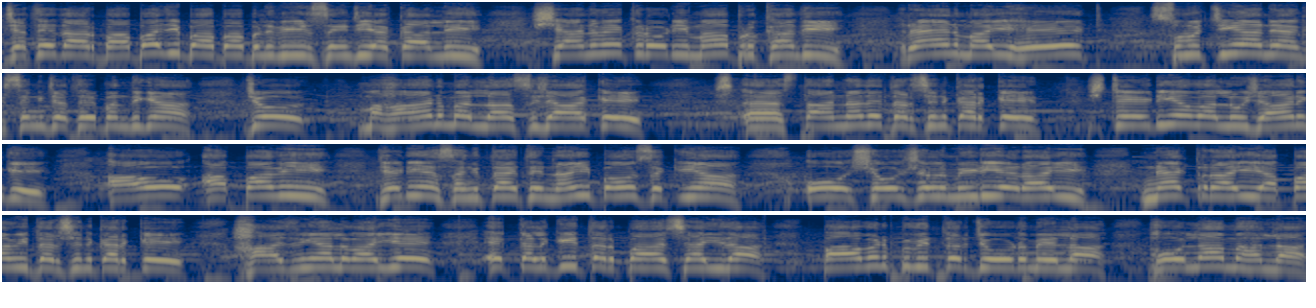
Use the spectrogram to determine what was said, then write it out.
ਜਥੇਦਾਰ ਬਾਬਾ ਜੀ ਬਾਬਾ ਬਲਵੀਰ ਸਿੰਘ ਜੀ ਅਕਾਲੀ 96 ਕਰੋੜੀ ਮਹਾਂਪੁਰਖਾਂ ਦੀ ਰਹਿਨਮਾਈ ਹੇਠ ਸਮੁੱਚੀਆਂ ਨਿਹੰਗ ਸਿੰਘ ਜਥੇਬੰਦੀਆਂ, ਜੋ ਮਹਾਨ ਮਹੱਲਾ ਸਜਾ ਕੇ ਅ, ਸਥਾਨਾਂ ਦੇ ਦਰਸ਼ਨ ਕਰਕੇ ਸਟੇਡੀਅਮ ਵੱਲ ਨੂੰ ਜਾਣਗੇ। ਆਓ ਆਪਾਂ ਵੀ ਜਿਹੜੀਆਂ ਸੰਗਤਾਂ ਇੱਥੇ ਨਹੀਂ ਪਹੁੰਚ ਸਕੀਆਂ ਉਹ ਸੋਸ਼ਲ ਮੀਡੀਆ ਰਾਹੀਂ ਨੈਟ ਰਾਹੀਂ ਆਪਾਂ ਵੀ ਦਰਸ਼ਨ ਕਰਕੇ ਹਾਜ਼ਰੀਆਂ ਲਵਾਈਏ। ਇਹ ਕਲਗੀਧਰ ਪਾਤਸ਼ਾਹੀ ਦਾ ਪਾਵਨ ਪਵਿੱਤਰ ਜੋੜ ਮੇਲਾ ਹੋਲਾ ਮਹੱਲਾ।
